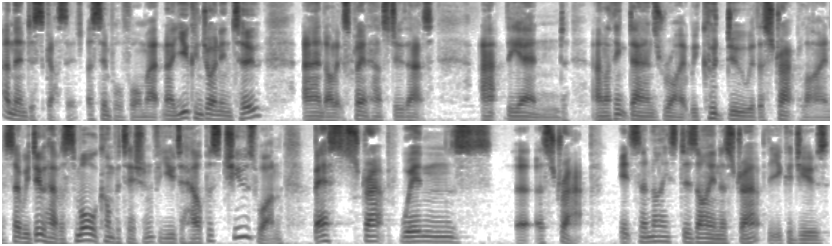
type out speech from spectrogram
and then discuss it. A simple format. Now you can join in too, and I'll explain how to do that at the end. And I think Dan's right. We could do with a strap line. So we do have a small competition for you to help us choose one. Best strap wins a, a strap. It's a nice designer strap that you could use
